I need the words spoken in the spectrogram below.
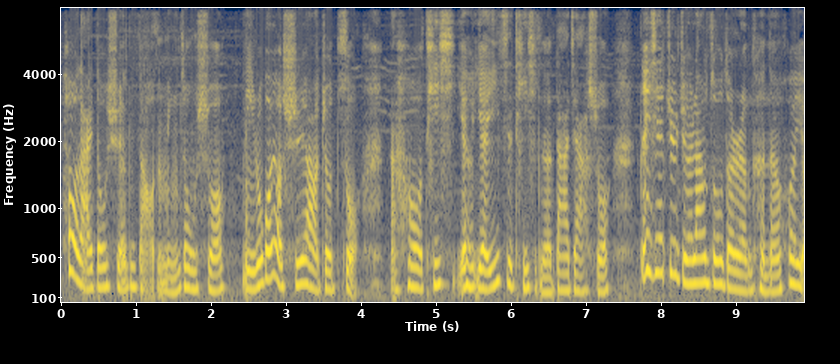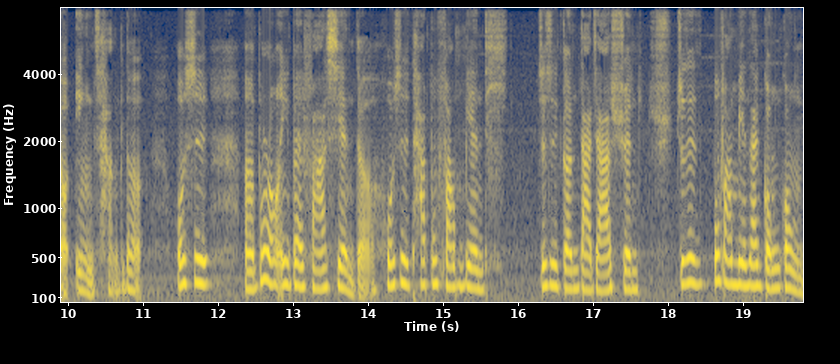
后来都宣导的民众说，你如果有需要就做，然后提醒也也一直提醒着大家说，那些拒绝让座的人可能会有隐藏的，或是呃不容易被发现的，或是他不方便提，就是跟大家宣，就是不方便在公共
